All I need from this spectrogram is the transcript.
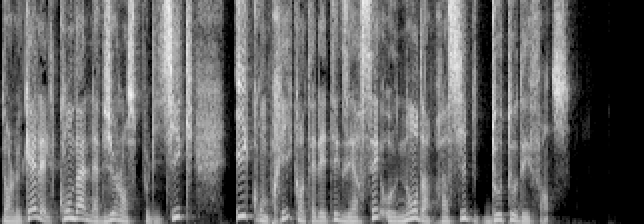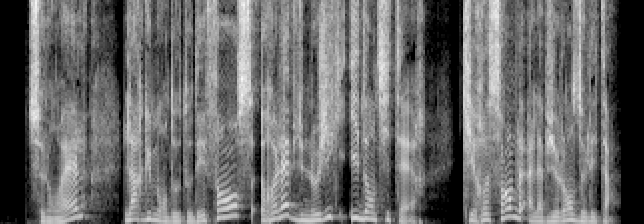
dans lequel elle condamne la violence politique, y compris quand elle est exercée au nom d'un principe d'autodéfense. Selon elle, l'argument d'autodéfense relève d'une logique identitaire, qui ressemble à la violence de l'État.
